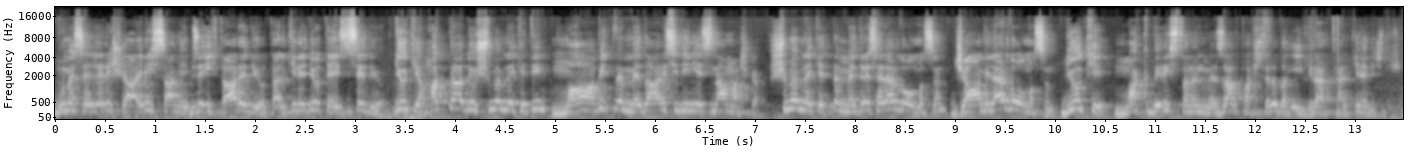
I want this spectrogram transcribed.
Bu meseleleri şairi İslami bize ihtar ediyor, telkin ediyor, tesis ediyor. Diyor ki hatta diyor şu memleketin maabit ve medarisi diniyesinden başka. Şu memlekette medreseler de olmasın, camiler de olmasın. Diyor ki Makberistan'ın mezar taşları dahi birer telkin edicidir.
